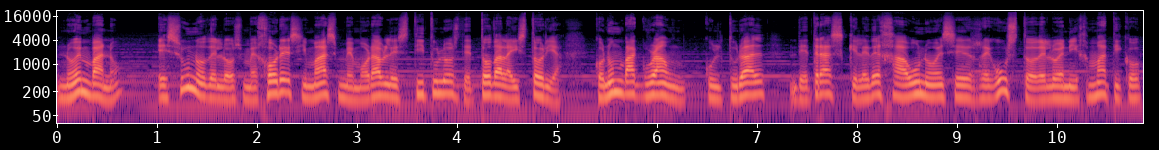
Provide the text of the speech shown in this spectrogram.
No en vano, es uno de los mejores y más memorables títulos de toda la historia, con un background cultural detrás que le deja a uno ese regusto de lo enigmático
